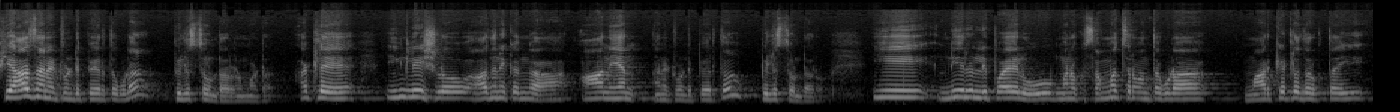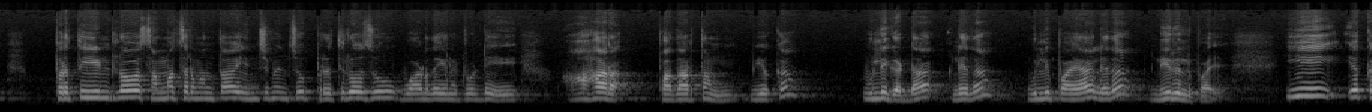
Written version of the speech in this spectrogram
ప్యాజ్ అనేటువంటి పేరుతో కూడా పిలుస్తూ ఉంటారు అనమాట అట్లే ఇంగ్లీష్లో ఆధునికంగా ఆనియన్ అనేటువంటి పేరుతో పిలుస్తుంటారు ఈ నీరుల్లిపాయలు మనకు సంవత్సరం అంతా కూడా మార్కెట్లో దొరుకుతాయి. ప్రతి ఇంట్లో సంవత్సరం అంతా ఇంచుమించు ప్రతిరోజు వాడదగినటువంటి ఆహార పదార్థం ఈ యొక్క ఉల్లిగడ్డ లేదా ఉల్లిపాయ లేదా నీరుల్లిపాయ. ఈ యొక్క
